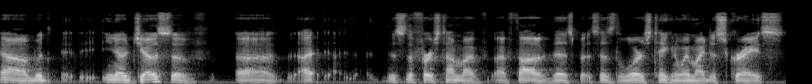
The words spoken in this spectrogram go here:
uh, with you know Joseph, uh, I this is the first time I've I've thought of this, but it says the Lord has taken away my disgrace.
